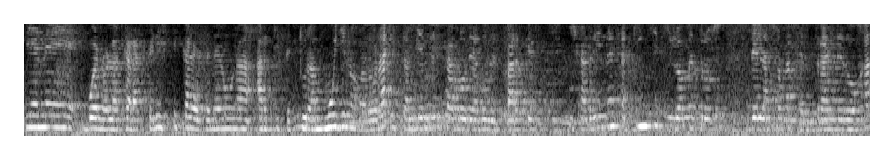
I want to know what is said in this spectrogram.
tiene, bueno, la característica de tener una arquitectura muy innovadora y también está rodeado de parques y jardines a 15 kilómetros de la zona central de Doha.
